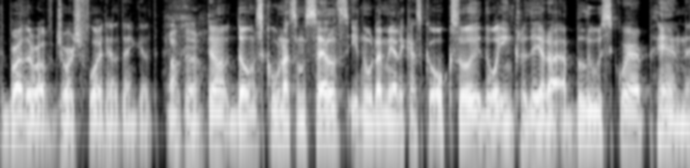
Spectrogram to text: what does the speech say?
the brother of George Floyd helt enkelt. Okay. De, de skorna som säljs i Nordamerika ska också då inkludera a blue square pin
